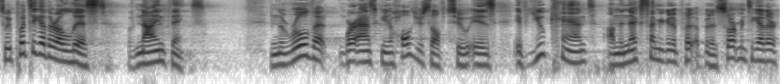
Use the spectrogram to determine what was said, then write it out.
So, we put together a list of nine things and the rule that we're asking you to hold yourself to is if you can't, on the next time you're going to put up an assortment together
